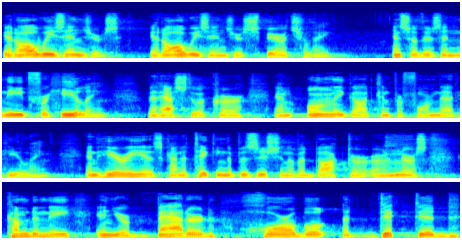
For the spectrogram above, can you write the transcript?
it always injures, it always injures spiritually. And so there's a need for healing that has to occur, and only God can perform that healing. And here he is, kind of taking the position of a doctor or a nurse. Come to me in your battered, horrible, addicted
